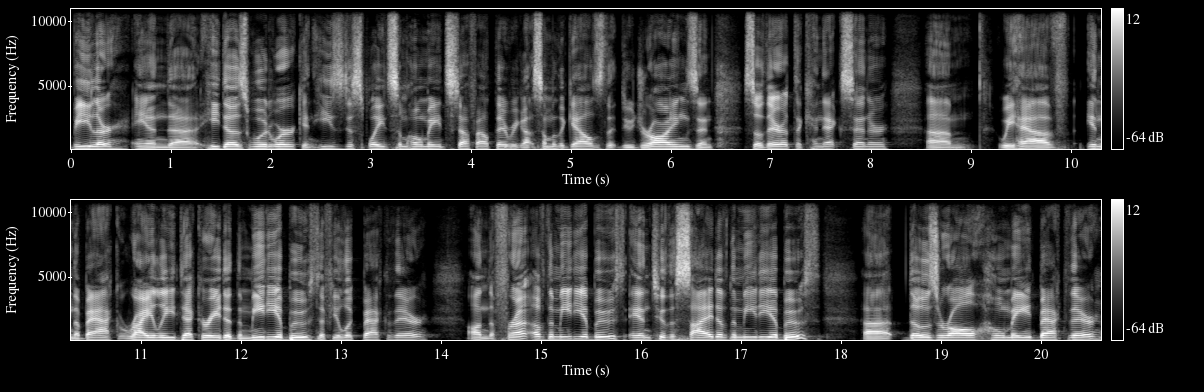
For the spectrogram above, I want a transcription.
Beeler, and uh, he does woodwork, and he's displayed some homemade stuff out there. We got some of the gals that do drawings, and so they're at the Connect Center. Um, we have in the back, Riley decorated the media booth. If you look back there, on the front of the media booth and to the side of the media booth. Uh, those are all homemade back there.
